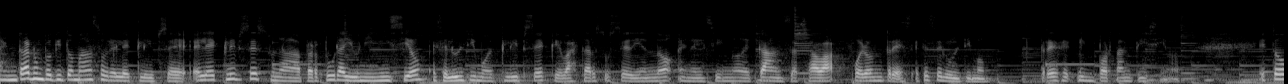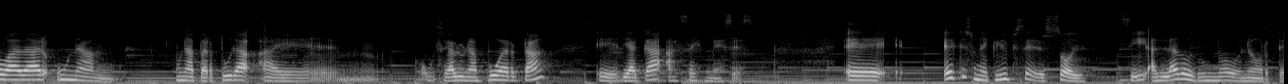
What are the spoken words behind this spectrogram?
entrar un poquito más sobre el eclipse. El eclipse es una apertura y un inicio, es el último eclipse que va a estar sucediendo en el signo de cáncer, ya fueron tres, este es el último, tres importantísimos. Esto va a dar una, apertura, eh, se abre una puerta eh, de acá a seis meses. Eh, este es un eclipse de sol, ¿sí? al lado de un nodo norte,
